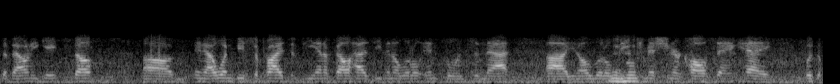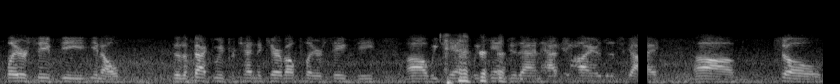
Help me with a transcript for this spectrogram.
the Bounty Gate stuff. Um, and I wouldn't be surprised if the NFL has even a little influence in that. Uh, you know, a little Mhm. league commissioner call saying, hey, with the player safety, you know, the, the fact that we pretend to care about player safety, uh, we can't we can't do that and have you hire this guy. Um, so,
